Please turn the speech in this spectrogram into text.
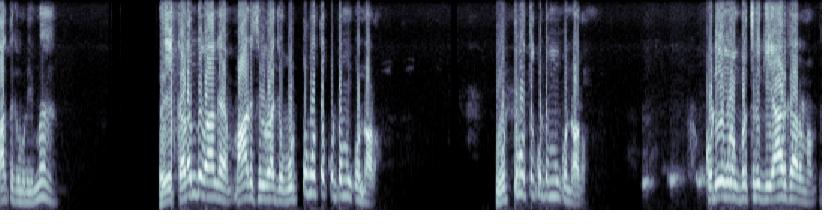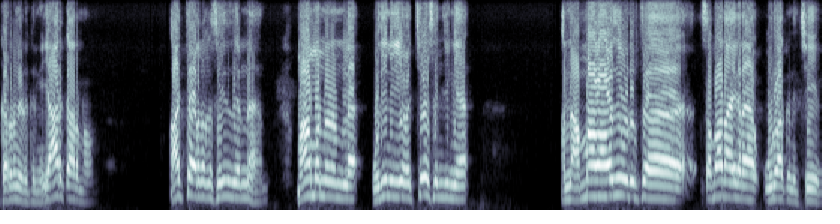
பார்த்துக்க முடியுமா? இதை கடந்து வாங்க மாடு செல்வராஜ ஒட்டுமொத்த கூட்டமும் கொண்டாடும். ஒட்டுமொத்த கூட்டமும் கொண்டாடும். கொடியங்குளம் பிரச்சனைக்கு யார் காரணம்? கருணை எடுக்கிறீங்க. யார் காரணம்? ஆட்சியாளர்கள் செய்தது என்ன? மாமன்னன்ல உதயநிதியை வச்சே செஞ்சீங்க. அந்த அம்மாவாவது ஒரு ச- சபாநாயகரை உருவாக்குனுச்சு.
